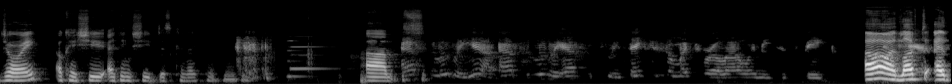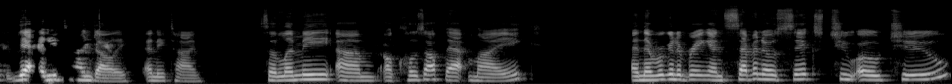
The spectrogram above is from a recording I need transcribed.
Joy? Okay, she. I think she disconnected. Maybe. Um. Absolutely, yeah, absolutely, absolutely. Thank you so much for allowing me to speak. Oh, I'd love to. Uh, yeah, anytime, Dolly. Anytime. So let me. Um. I'll close off that mic, and then we're going to bring in 706 202.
